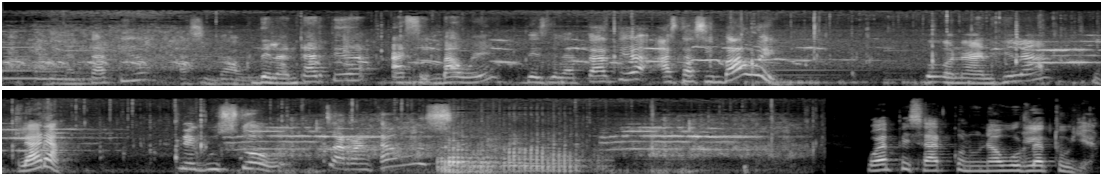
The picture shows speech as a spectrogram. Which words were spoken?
De la Antártida a Zimbabue. De la Antártida a Zimbabue. Desde la Antártida hasta Zimbabue. Con Ángela. Y Clara. Me gustó. Arrancamos. Voy a empezar con una burla tuya.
